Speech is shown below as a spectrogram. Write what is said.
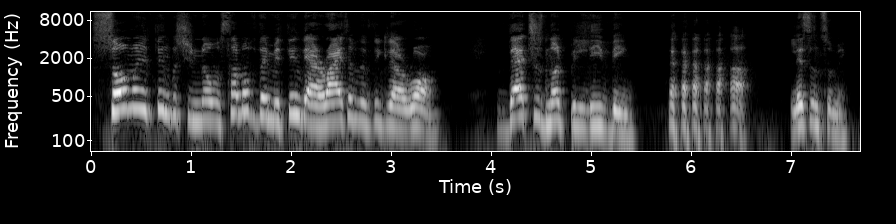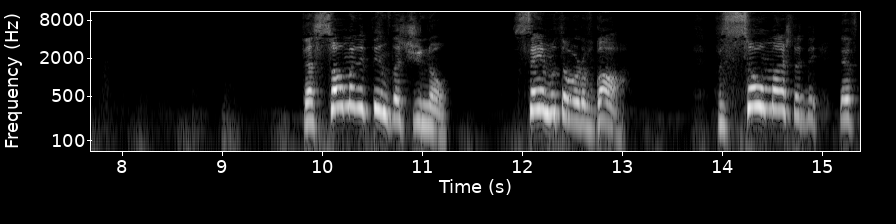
So many things that you know. Some of them you think they are right, some of them think they are wrong. That is not believing. Listen to me. There's so many things that you know. Same with the word of God. There's so much that they, have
